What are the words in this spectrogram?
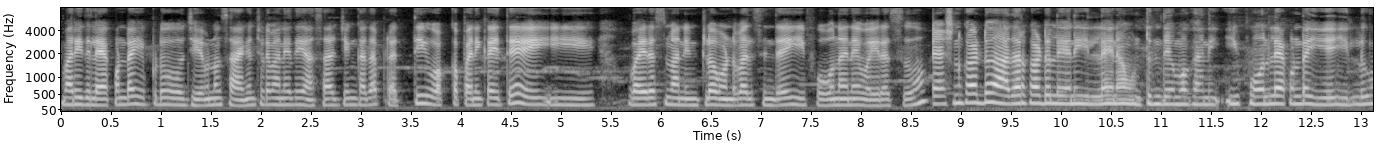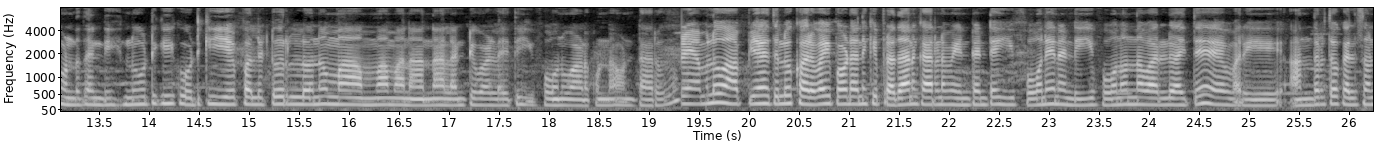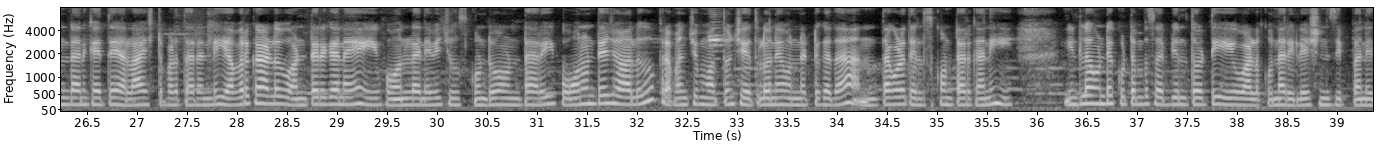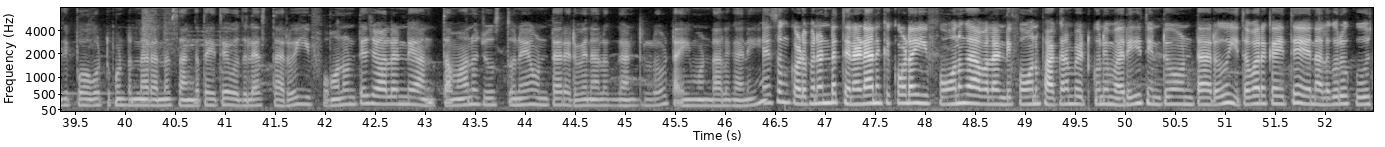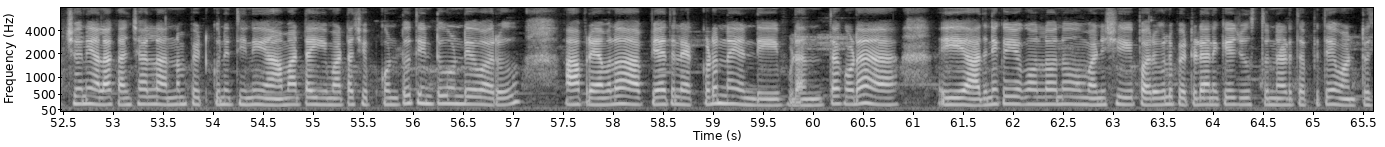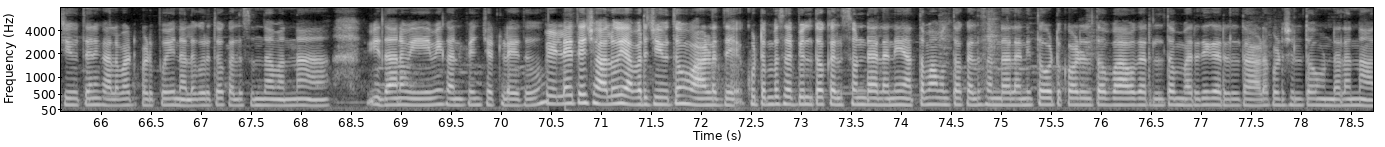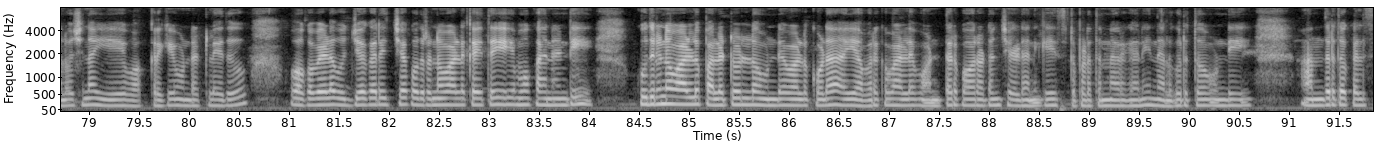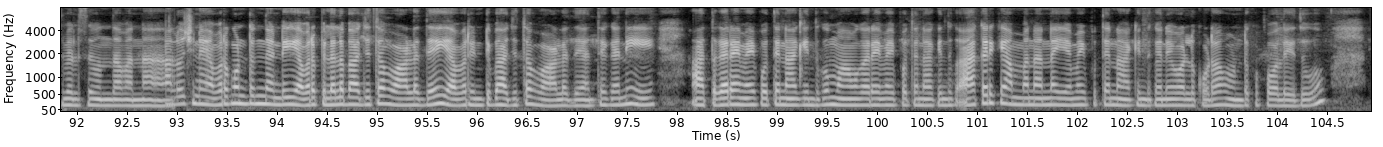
మరి ఇది లేకుండా ఇప్పుడు జీవనం సాగించడం అనేది అసాధ్యం కదా. ప్రతి ఒక్క పనికైతే ఈ వైరస్ మన ఇంట్లో ఉండవలసిందే ఈ ఫోన్ అనే virus. Ration card Aadhaar card లేని ఇల్లు అయినా ఉంటుందేమో కానీ ఈ ఫోన్ లేకుండా ఏ ఇల్లు ఉండదండి. నూటికి కోటికి ఏ పల్లెటూరులోనూ మా అమ్మ మా నాన్న అలాంటి వాళ్ళు అయితే ఈ ఫోన్ వాడకుండా ఉంటారు. ప్రేమలు ఆప్యాయతలు కరువైపోవడానికి ప్రధాన కారణం ఏంటంటే ఈ ఫోనేనండి. ఈ ఫోన్ ఉన్న వాళ్ళు అయితే మరి అందరితో కలిసి ఉండడానికి అయితే ఎలా ఇష్టపడతారండి? ఎవరికాళ్ళు ఒంటరిగానే ఈ ఫోన్లు అనేవి చూసుకుంటూ ఉంటారు. ఈ ఫోన్ ఉంటే చాలు ప్రపంచం మొత్తం చేతిలోనే ఉన్నట్టు కదా అంతా కూడా తెలుసుకుంటారు కానీ కానీ ఇంట్లో ఉండే కుటుంబ సభ్యులతోటి వాళ్ళకున్న రిలేషన్షిప్ అనేది పోగొట్టుకుంటున్నారు అన్న సంగతి అయితే వదిలేస్తారు. ఈ ఫోన్ ఉంటే చాలండి అంతమాను చూస్తూనే ఉంటారు ఇరవై నాలుగు గంటలు టైం ఉండాలి కానీ కనీసం కడుపు నిండా తినడానికి కూడా ఈ ఫోన్ కావాలండి. ఫోన్ పక్కన పెట్టుకుని మరీ తింటూ ఉంటారు. ఇదివరకు అయితే నలుగురు కూర్చొని అలా కంచాల్లో అన్నం పెట్టుకుని తిని ఆ మాట ఈ మాట చెప్పుకుంటూ తింటూ ఉండేవారు. ఆ ప్రేమలో ఆప్యాయతలు ఎక్కడున్నాయండి? ఇప్పుడు అంతా కూడా ఈ ఆధునిక యుగంలోనూ మనిషి పరుగులు పెట్టడానికే చూస్తున్నాడు తప్పితే ఒంటరి జీవితానికి అలవాటు పడిపోయి నలుగురితో కలిసి ఉందామన్న విధానం ఏమీ కనిపించట్లేదు. పెళ్ళైతే చాలు ఎవరి జీవితం వాళ్ళదే. కుటుంబ సభ్యులతో కలిసి ఉండాలని అత్తమామలతో కలిసి ఉండాలని తోటికోడలతో బావగారులతో మరిది గారులతో ఆడపడుచులతో ఉండాలన్న ఆలోచన ఏ ఒక్కరికి ఉండట్లేదు. ఒకవేళ ఉద్యోగరీత్యా కుదిరిన వాళ్ళకైతే ఏమో కానండి కుదిరిన వాళ్ళు పల్లెటూళ్ళలో ఉండేవాళ్ళు కూడా ఎవరికి వాళ్ళే ఒంటరి పోరాటం చేయడానికి ఇష్టపడుతున్నారు. కానీ నలుగురితో ఉండి అందరితో కలిసిమెలిసి ఉందామన్న ఆలోచన ఎవరికి ఉంటుందండి? ఎవరి పిల్లల బాధ్యత వాళ్ళదే ఇంటి బాధ్యత వాళ్ళదే. అంతేగాని అత్తగారు ఏమైపోతే నాకెందుకు? మామగారు ఏమైపోతే నాకెందుకు? ఆఖరికి అమ్మ నాన్న ఏమైపోతే నాకెందుకు అనే వాళ్ళు కూడా ఉండకపోలేదు.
